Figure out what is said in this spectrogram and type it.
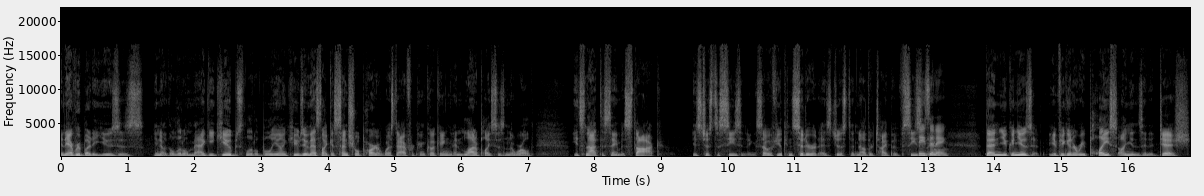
and everybody uses, you know, the little Maggi cubes, the little bouillon cubes. I mean, that's like a central part of West African cooking, and a lot of places in the world, it's not the same as stock. It's just a seasoning. So if you consider it as just another type of seasoning, Seasoning. then you can use it. If you're going to replace onions in a dish,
